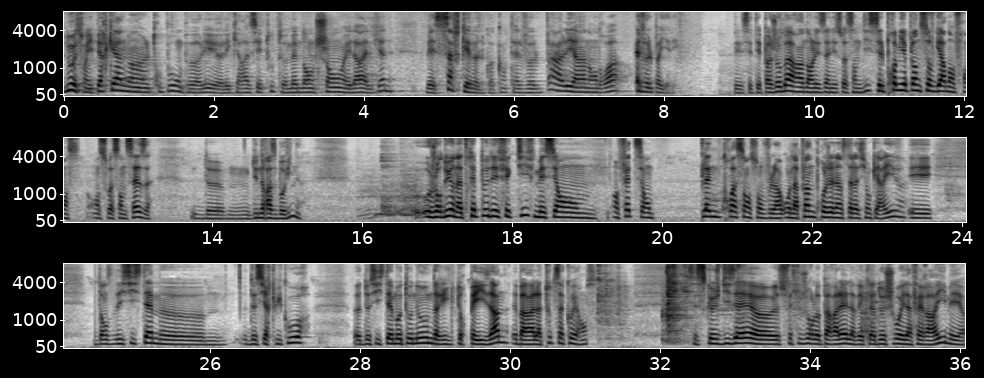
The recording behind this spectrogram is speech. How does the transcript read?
Nous, elles sont hyper calmes. Hein. Le troupeau, on peut aller les caresser toutes, même dans le champ, et là, elles viennent. Mais elles savent ce qu'elles veulent, quoi. Quand elles veulent pas aller à un endroit, elles veulent pas y aller. C'était pas Jobard hein, dans les années 70. C'est le premier plan de sauvegarde en France, en 76, d'une race bovine. Aujourd'hui, on a très peu d'effectifs, mais c'est en, en fait, c'est en pleine croissance. On, a plein de projets d'installation qui arrivent. Et dans des systèmes euh, de circuits courts, euh, de systèmes autonomes, d'agriculture paysanne, eh ben, elle a toute sa cohérence. C'est ce que je disais, euh, je fais toujours le parallèle avec la deux chevaux et la Ferrari, mais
